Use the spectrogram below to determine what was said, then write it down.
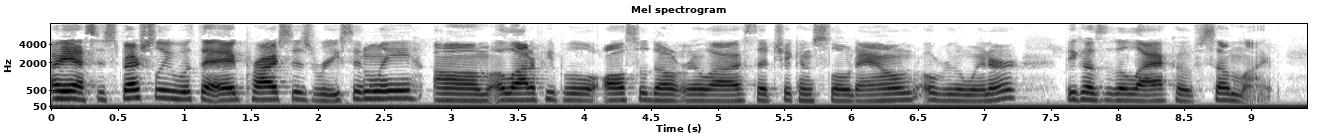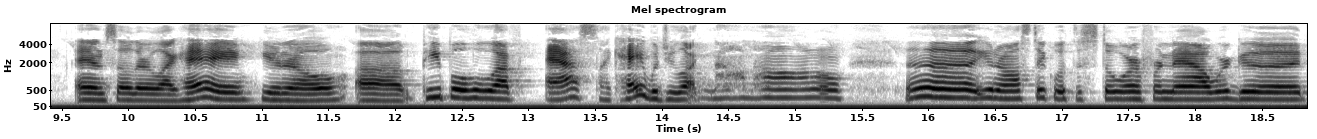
Uh, yes, especially with the egg prices recently. Um, a lot of people also don't realize that chickens slow down over the winter because of the lack of sunlight. And so they're like, hey, you know, uh, people who I've asked, like, hey, would you like, no, no, I don't, uh, you know, I'll stick with the store for now. We're good.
